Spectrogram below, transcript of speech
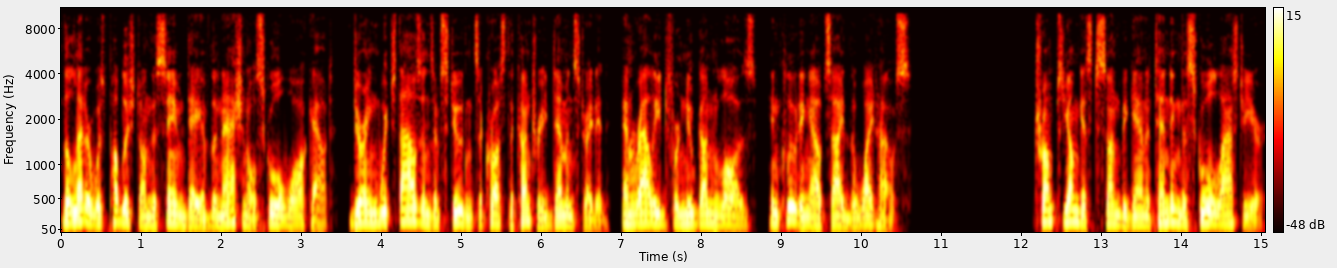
The letter was published on the same day of the national school walkout, during which thousands of students across the country demonstrated and rallied for new gun laws, including outside the White House. Trump's youngest son began attending the school last year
